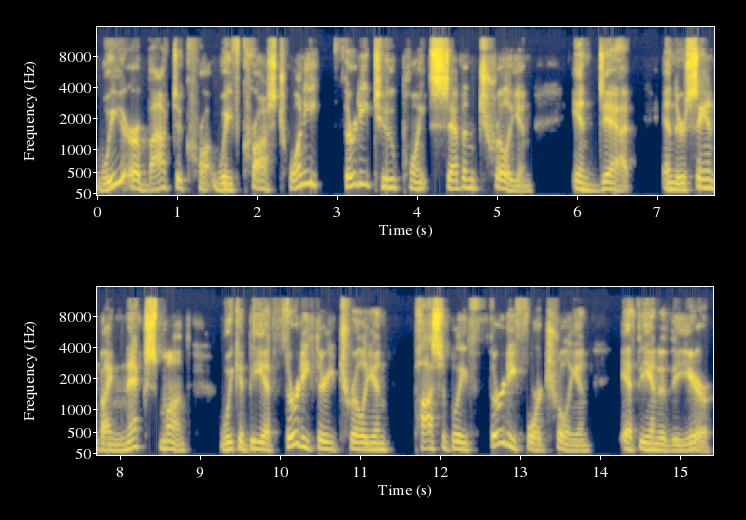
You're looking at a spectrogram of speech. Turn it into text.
We are about to cross, we've crossed 20, 32.7 trillion in debt. And they're saying by next month, we could be at 33 trillion possibly 34 trillion at the end of the year.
